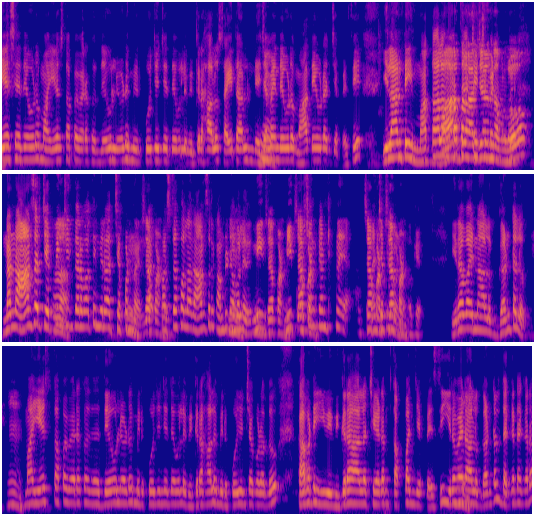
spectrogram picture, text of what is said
ఏసే దేవుడు మా ఏసు తప్ప వేరొక దేవుడు లేడు మీరు పూజించే దేవుళ్ళు విగ్రహాలు సైతాలు నిజమైన దేవుడు మా దేవుడు అని చెప్పేసి ఇలాంటి మతాల నన్ను ఆన్సర్ చెప్పించిన తర్వాత మీరు అది చెప్పండి. ఫస్ట్ ఆఫ్ ఆల్ అది ఆన్సర్ కంప్లీట్ అవ్వలేదు. మీ క్వశ్చన్ కంటే చెప్పండి. చెప్పండి. ఓకే. ఇరవై నాలుగు గంటలు. మా ఏసు తప్ప వేరొక లేడు మీరు పూజించే దేవుళ్ళు విగ్రహాలు మీరు పూజించకూడదు కాబట్టి ఈ విగ్రహాలు చేయడం తప్పని చెప్పేసి ఇరవై. నాలుగు గంటలు దగ్గర దగ్గర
